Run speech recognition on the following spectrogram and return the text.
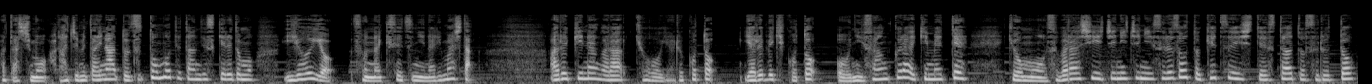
私も始めたいなとずっと思ってたんですけれどもいよいよそんな季節になりました。歩きながら今日やることやるべきことを23くらい決めて今日も素晴らしい一日にするぞと決意してスタートすると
